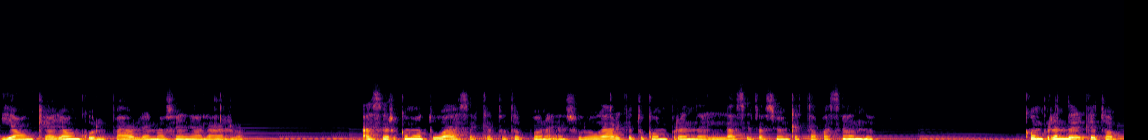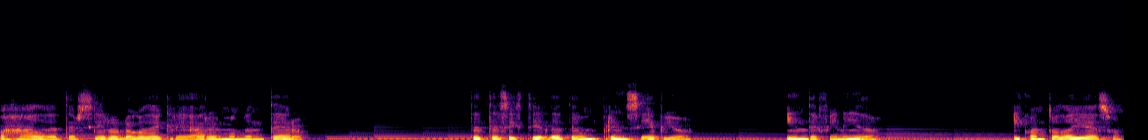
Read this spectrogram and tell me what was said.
y aunque haya un culpable, no señalarlo. Hacer como tú haces, que tú te pones en su lugar, que tú comprendes la situación que está pasando Comprender que tú has bajado desde el cielo luego de crear el mundo entero, desde existir desde un principio indefinido. Y con todo y eso,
